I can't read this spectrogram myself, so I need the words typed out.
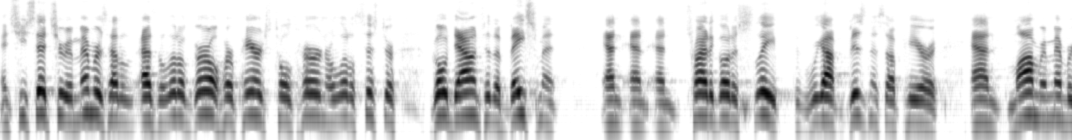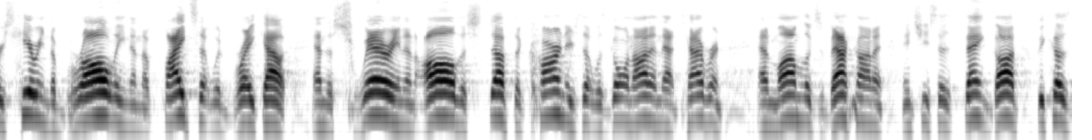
And she said she remembers that as a little girl, her parents told her and her little sister, go down to the basement and, and, and try to go to sleep because we got business up here. And mom remembers hearing the brawling and the fights that would break out and the swearing and all the stuff, the carnage that was going on in that tavern. And mom looks back on it and she says, Thank God, because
